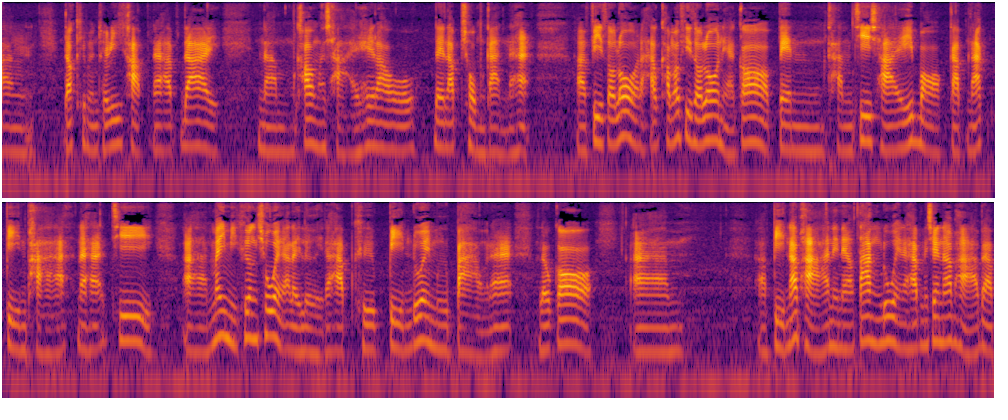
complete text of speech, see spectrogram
าง Documentary Club นะครับได้นำเข้ามาฉายให้เราได้รับชมกันนะฮะ Free Solo นะครับคำว่า free solo เนี่ยก็เป็นคำที่ใช้บอกกับนักปีนผานะฮะที่ไม่มีเครื่องช่วยอะไรเลยนะครับ คือปีนด้วยมือเปล่านะฮะแล้วก็ ปีนหน้าผาในแนวตั้งด้วยนะครับ ไม่ใช่หน้าผาแบบ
